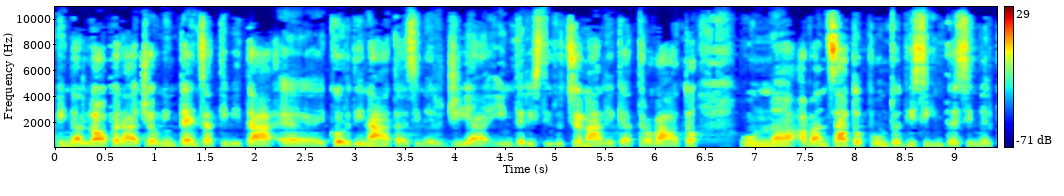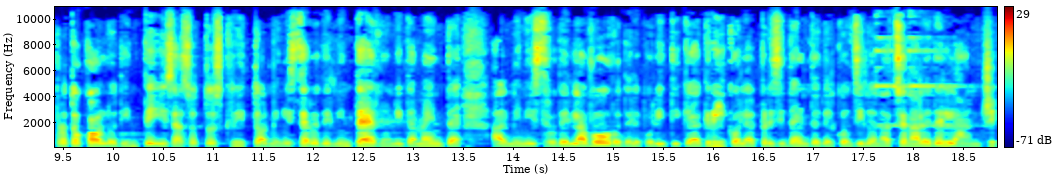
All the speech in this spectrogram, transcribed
quindi all'opera c'è un'intensa attività eh, coordinata, sinergia interistituzionale che ha trovato un avanzato punto di sintesi nel protocollo d'intesa sottoscritto al Ministero dell'Interno unitamente al Ministro del Lavoro, delle Politiche Agricole, al Presidente del Consiglio nazionale dell'Anci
